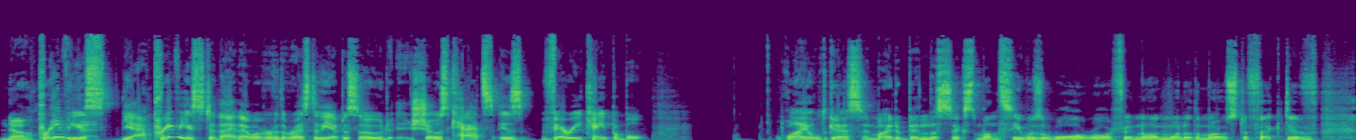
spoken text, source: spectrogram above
No. Previous, yeah, previous to that, however, the rest of the episode shows Katz is very capable. Wild guess, it might have been the six months he was a war orphan on one of the most effective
